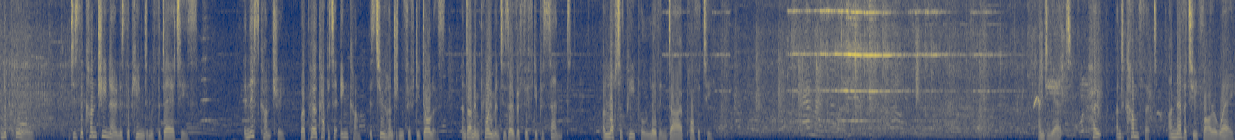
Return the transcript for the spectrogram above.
Nepal. It is the country known as the Kingdom of the Deities. In this country, where per capita income is $250 and unemployment is over 50%, a lot of people live in dire poverty. And yet, hope and comfort are never too far away.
